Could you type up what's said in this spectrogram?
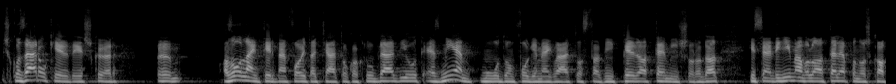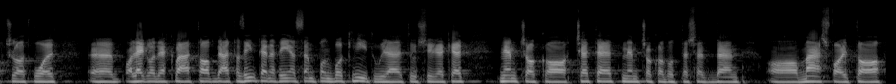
És akkor záró kérdéskör, az online térben folytatjátok a klubrádiót, ez milyen módon fogja megváltoztatni például a te műsorodat, hiszen eddig nyilvánvalóan a telefonos kapcsolat volt a legadekvátabb, de hát az internet ilyen szempontból kinyit új lehetőségeket, nem csak a csetet, nem csak adott esetben a másfajta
